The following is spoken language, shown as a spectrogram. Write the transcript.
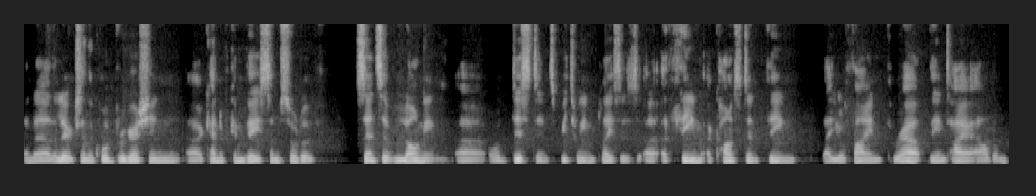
And uh, the lyrics and the chord progression uh, kind of convey some sort of sense of longing uh, or distance between places, a theme, a constant theme that you'll find throughout the entire album,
